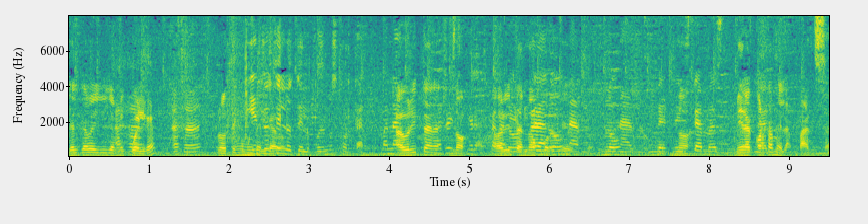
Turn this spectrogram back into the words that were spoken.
ya el cabello ya me cuelga, Ajá. pero lo tengo Y muy entonces te lo, te lo podemos cortar. Van a- Ahorita ¿más no? Para ahorita no, para porque- donarlo, No, donarlo. No. necesita más. Mira, más córtame largo. la panza.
